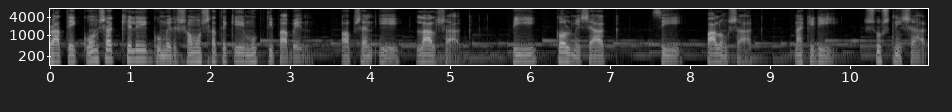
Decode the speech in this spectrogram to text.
রাতে কোন শাক খেলে ঘুমের সমস্যা থেকে মুক্তি পাবেন? অপশান এ, লাল শাক, বি, কলমি শাক, সি, পালং শাক, নাকি ডি শুষ্নি শাক।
